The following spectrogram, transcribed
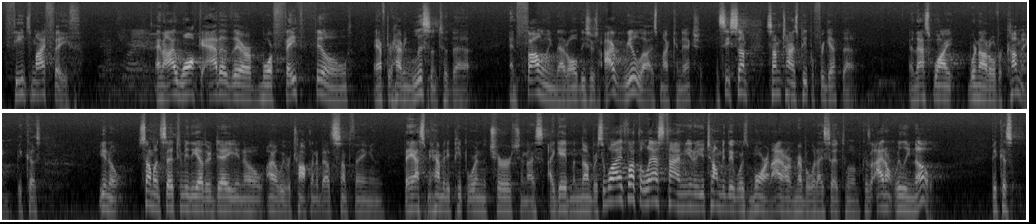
feeds my faith. And I walk out of there more faith filled after having listened to that and following that all these years. I realize my connection. And see, some, sometimes people forget that. And that's why we're not overcoming because, you know, someone said to me the other day, you know, I, we were talking about something and they asked me how many people were in the church, and I, I gave them a number. I said, Well, I thought the last time you, know, you told me there was more, and I don't remember what I said to them because I don't really know. Because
